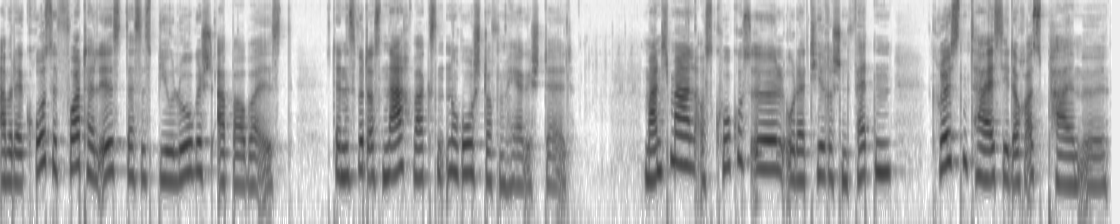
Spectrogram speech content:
aber der große Vorteil ist, dass es biologisch abbaubar ist, denn es wird aus nachwachsenden Rohstoffen hergestellt. Manchmal aus Kokosöl oder tierischen Fetten, größtenteils jedoch aus Palmöl.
